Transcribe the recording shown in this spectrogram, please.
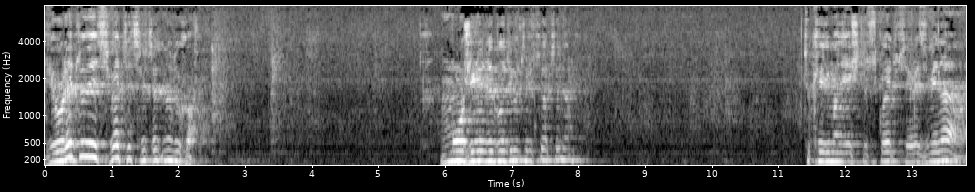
Виолетовият цвет е цветът на духа. Може ли да бъде отрицателен? Тук има нещо, с което се разминава.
